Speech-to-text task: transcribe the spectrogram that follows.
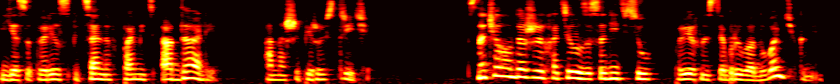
я сотворил специально в память о Дали, о нашей первой встрече. Сначала даже хотела засадить всю поверхность обрыва одуванчиками,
